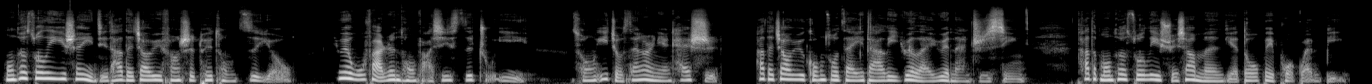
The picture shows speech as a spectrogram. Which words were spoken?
蒙特梭利医生以及他的教育方式推崇自由，因为无法认同法西斯主义。从一九三二年开始，他的教育工作在意大利越来越难执行，他的蒙特梭利学校们也都被迫关闭。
